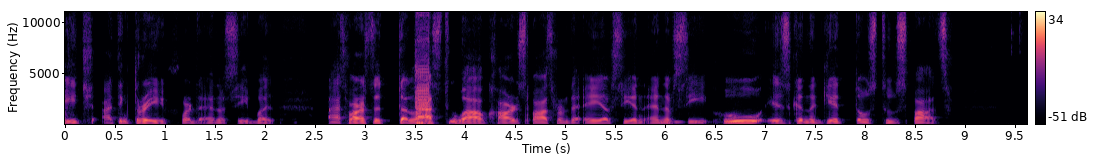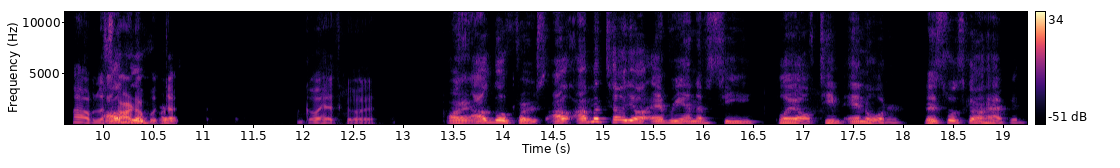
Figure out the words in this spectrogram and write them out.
each i think three for the nfc but as far as the, the last two wild card spots from the afc and nfc who is gonna get those two spots? Um let's I'll start off with the go ahead go ahead All right, I'll go first. I'll, I'm gonna tell y'all every NFC playoff team in order. This is what's gonna happen.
